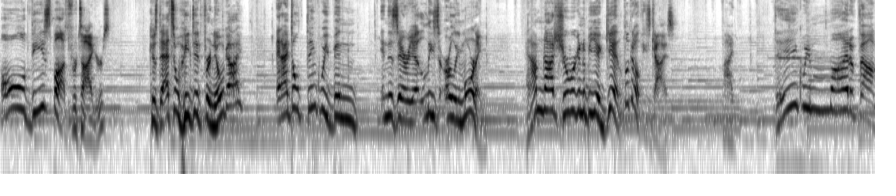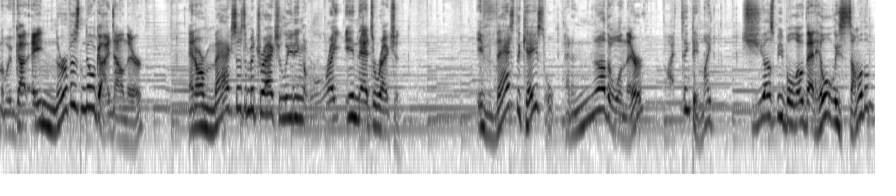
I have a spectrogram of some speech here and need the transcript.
all these spots for tigers. Because that's what we did for Nilgai. And I don't think we've been in this area at least early morning. And I'm not sure we're going to be again. Look at all these guys. I think we might have found them. We've got a nervous Nilgai down there. And our max estimate tracks are leading right in that direction. If that's the case, oh, and another one there, I think they might just be below that hill, at least some of them.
